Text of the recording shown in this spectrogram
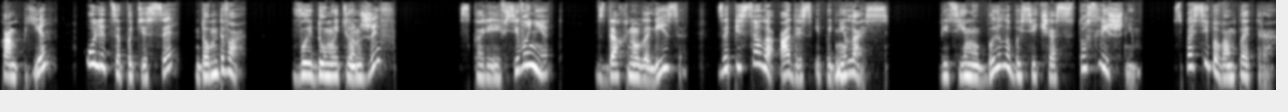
Кампьен, улица Патиссе, дом 2. Вы думаете, он жив? Скорее всего, нет. Вздохнула Лиза, записала адрес и поднялась. Ведь ему было бы сейчас сто с лишним. Спасибо вам, Петра.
